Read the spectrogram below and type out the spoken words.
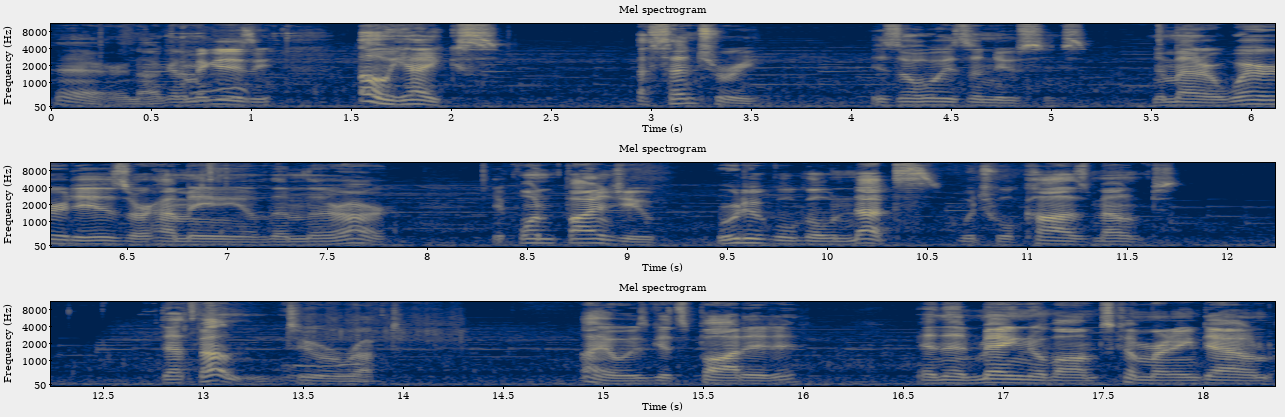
They're not gonna make it easy. Oh, yikes. A century is always a nuisance, no matter where it is or how many of them there are. If one finds you, Rudania will go nuts, which will cause Mount Death Mountain to erupt. I always get spotted, and then magma bombs come running down,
